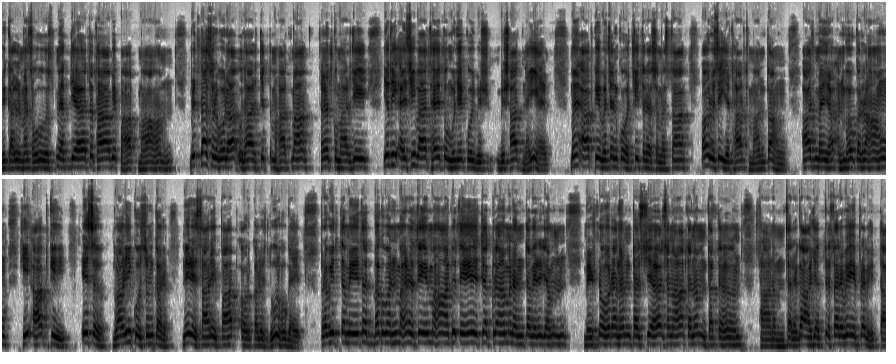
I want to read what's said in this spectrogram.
विकल्मसोऽस्म्यद्य तथा विपाप्मा वृत्तासुर बोला उदारचित्त महात्मा। सनत कुमार जी, यदि ऐसी बात है तो मुझे कोई विषाद नहीं है। मैं आपके वचन को अच्छी तरह समझता और उसे यथार्थ मानता हूँ। आज मैं यह अनुभव कर रहा हूँ कि आपकी इस वाणी को सुनकर मेरे सारे पाप और कलुष दूर हो गए। प्रवृत्त में तद भगवन महर्षे महादुते चक्रमनंत वीरजम विष्णुरनंत सनातनम तत् स्थानम सर्गा यत्र सर्वे प्रवृत्ता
